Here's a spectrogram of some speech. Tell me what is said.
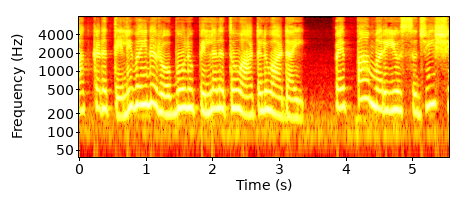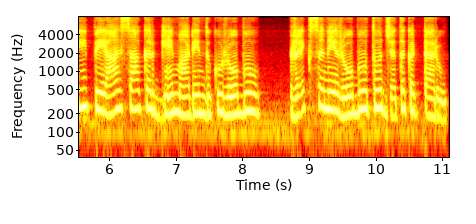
అక్కడ తెలివైన రోబోలు పిల్లలతో ఆటలు ఆడాయి. పెప్పా మరియు సుజీ షీపే ఆ సాకర్ గేమ్ ఆడేందుకు రోబో రెక్స్ అనే రోబోతో జతకట్టారు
